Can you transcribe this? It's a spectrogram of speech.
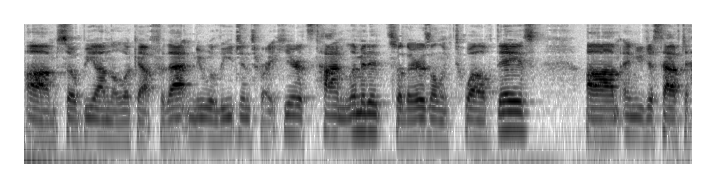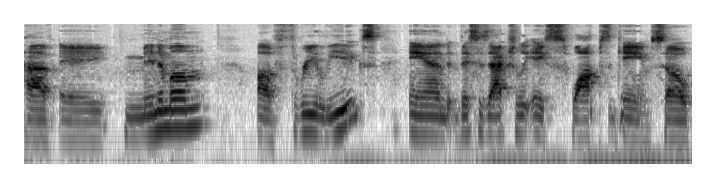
um, so be on the lookout for that. New allegiance right here. It's time limited, so there is only 12 days. Um, and you just have to have a minimum of three leagues, and this is actually a swaps game. So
